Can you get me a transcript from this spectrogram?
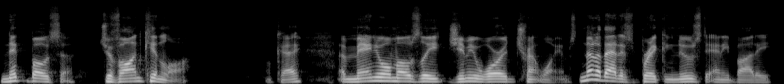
Nick Bosa, Javon Kinlaw, okay, Emmanuel Moseley, Jimmy Ward, Trent Williams. None of that is breaking news to anybody.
